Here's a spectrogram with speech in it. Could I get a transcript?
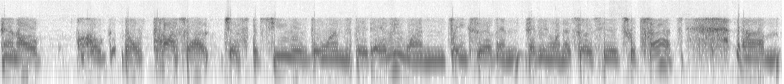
and I'll, I'll, I'll toss out just a few of the ones that everyone thinks of and everyone associates with France. Um,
